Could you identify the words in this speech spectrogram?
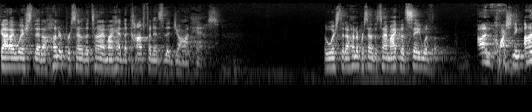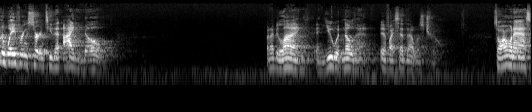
God, I wish that 100% of the time I had the confidence that John has. I wish that 100% of the time I could say with unquestioning, unwavering certainty that I know. But I'd be lying, and you would know that if I said that was true. So I want to ask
